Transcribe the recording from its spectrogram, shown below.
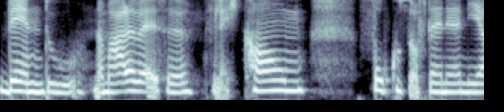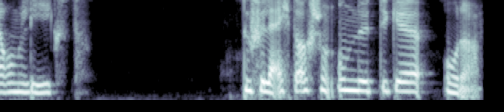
wenn du normalerweise vielleicht kaum Fokus auf deine Ernährung legst, du vielleicht auch schon unnötige oder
